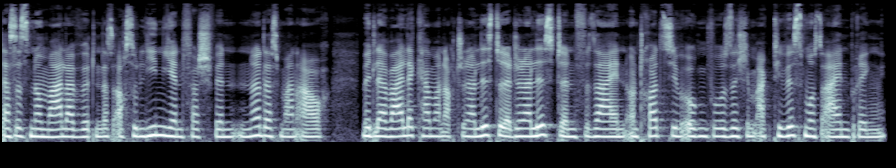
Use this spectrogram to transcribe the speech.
dass es normaler wird und dass auch so Linien verschwinden, ne? dass man auch, mittlerweile kann man auch Journalist oder Journalistin sein und trotzdem irgendwo sich im Aktivismus einbringen.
